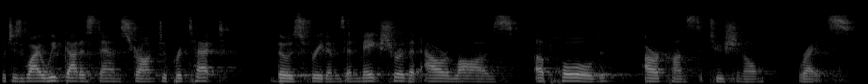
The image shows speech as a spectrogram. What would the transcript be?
Which is why we've got to stand strong to protect those freedoms and make sure that our laws uphold our constitutional rights.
